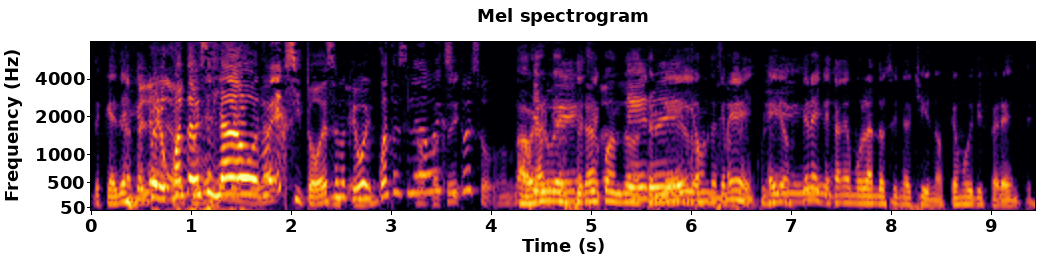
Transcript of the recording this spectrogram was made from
de que dejen. Pero de ¿cuántas veces le ha dado éxito? Eso es lo que voy. ¿Cuántas veces le ha dado éxito sí. Eso? Habrá que esperar cuando termine el ellos creen, ellos creen que están emulando el cine chino, que es muy diferente.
